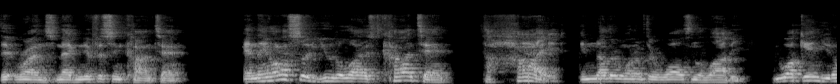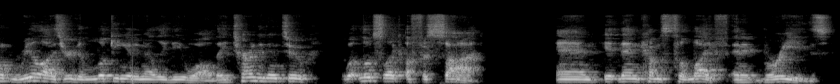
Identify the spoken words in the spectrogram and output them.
that runs magnificent content. And they also utilized content to hide another one of their walls in the lobby. You walk in, you don't realize you're even looking at an LED wall. They turned it into what looks like a facade, and it then comes to life and it breathes.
